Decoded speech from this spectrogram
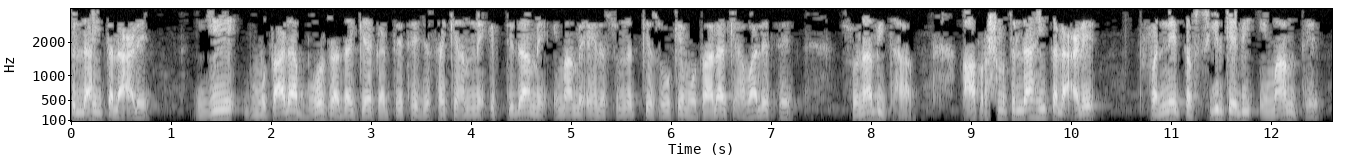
اللہ تعالی یہ مطالعہ بہت زیادہ کیا کرتے تھے، جیسا کہ ہم نے ابتدا میں امام اہل سنت کے ذوق مطالعہ کے حوالے سے سنا بھی تھا۔ آپ رحمت اللہ تعالی فن تفسیر کے بھی امام تھے۔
